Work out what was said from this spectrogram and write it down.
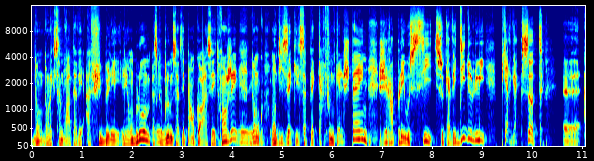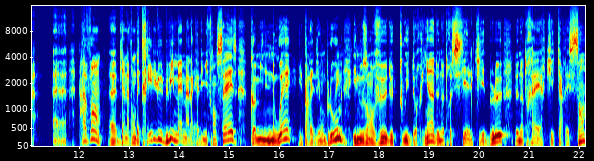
dont, l'extrême droite avait affublé Léon Blum, parce que Blum, ça faisait pas encore assez étranger. Donc, on disait qu'il s'appelait Karfunkelstein. J'ai rappelé aussi ce qu'avait dit de lui Pierre Gaxot. Euh, euh, avant, euh, bien avant d'être élu lui-même à l'Académie française, comme il nous est, il parlait de Léon Blum, il nous en veut de tout et de rien, de notre ciel qui est bleu, de notre air qui est caressant,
